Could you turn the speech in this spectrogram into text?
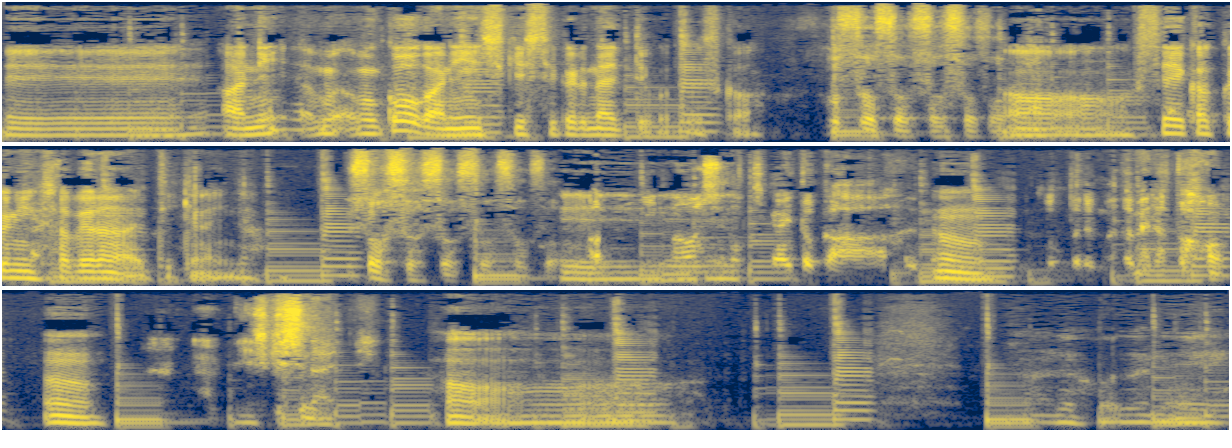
えー、あ、に、向こうが認識してくれないっていうことですかそうそうそうそうそう。ああ、正確に喋らないといけないん。だ。そうそうそうそうそう。へー言い回しの違いとか、うん、ちょっとでもダメだとうん。認識しない。ああ。なるほどね。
